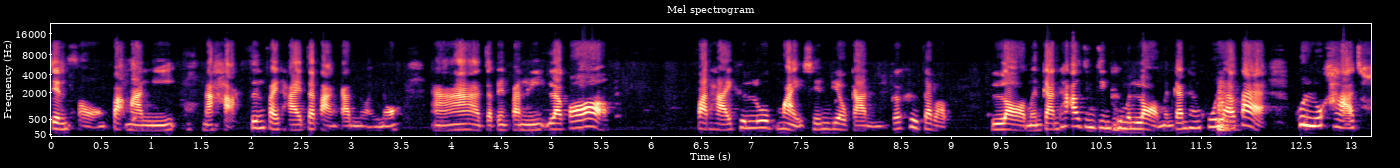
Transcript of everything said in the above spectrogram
เจน 2 ประมาณนี้นะคะ ซึ่งไฟท้ายจะต่างกันหน่อยเนาะอ่าจะเป็นปันนี้แล้วก็ฝาท้ายขึ้นรูปใหม่เช่นเดียวกัน ก็คือจะแบบหล่อเหมือนกันถ้าเอาจริง ๆ คือมันหล่อเหมือนกันทั้งคู่แล้วแต่ คุณลูกค้าช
